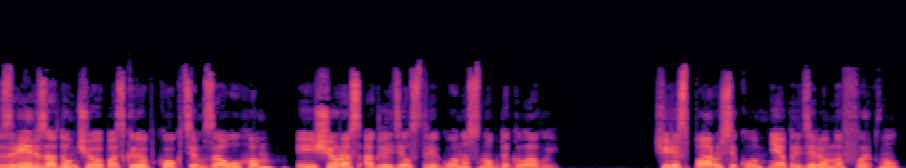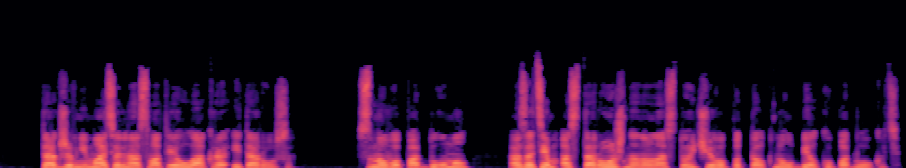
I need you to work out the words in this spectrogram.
Зверь задумчиво поскреб когтем за ухом и еще раз оглядел Стригона с ног до головы. Через пару секунд неопределенно фыркнул, также внимательно осмотрел Лакра и Тароса. Снова подумал, а затем осторожно, но настойчиво подтолкнул белку под локоть.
